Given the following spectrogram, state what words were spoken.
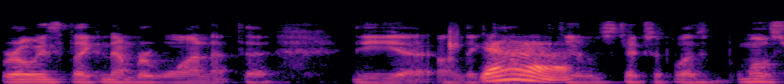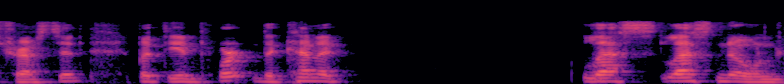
We're always like number one at the the uh, on the yeah. those types of most trusted. But the important the kind of less less known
